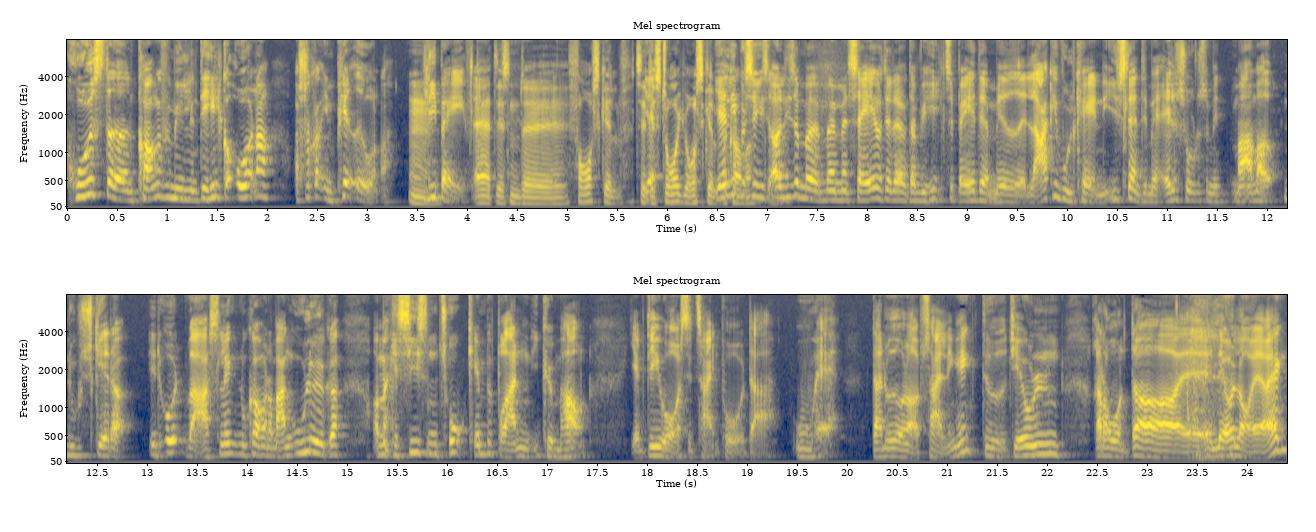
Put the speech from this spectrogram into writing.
hovedstaden, kongefamilien, det hele går under, og så går imperiet under, hmm. lige bagefter. Ja, det er sådan et øh, forskel til ja. det store jordskælv, Ja, der lige præcis. Og ligesom øh, man, man sagde jo det der, da vi helt tilbage der med Laki-vulkanen i Island, det med, alle så det som et meget, meget, nu sker der et ondt varsel, ikke? nu kommer der mange ulykker, og man kan sige sådan to kæmpe brænde i København. Jamen, det er jo også et tegn på, at der er, uha, der er noget under opsejling, ikke? Du ved, djævlen retter rundt og øh, laver løjer, ikke?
